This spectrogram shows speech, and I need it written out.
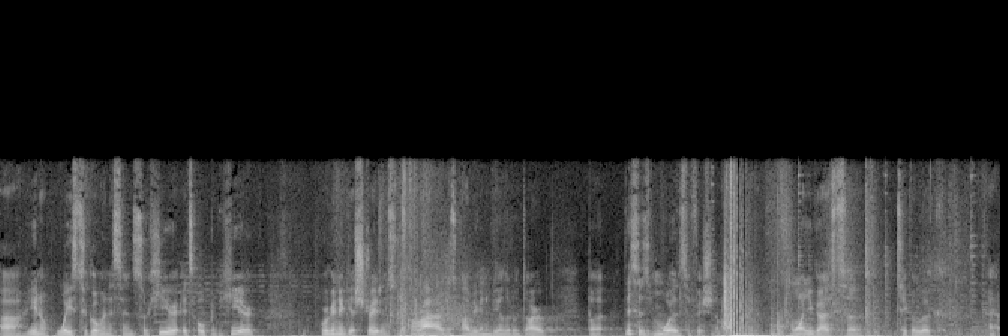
uh, you know, ways to go in a sense. So here, it's open here. We're gonna get straight into the garage. It's probably gonna be a little dark, but this is more than sufficient. I want you guys to take a look at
